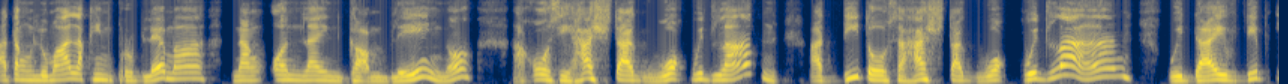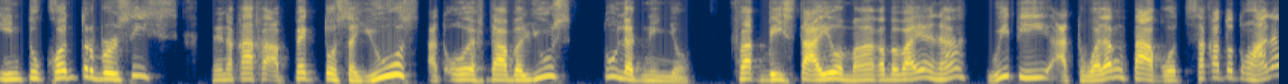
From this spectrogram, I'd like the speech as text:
at ang lumalaking problema ng online gambling. No? Ako si hashtag Walk with Lan at dito sa hashtag Walk with Lan, we dive deep into controversies na nakakaapekto sa youth at OFWs tulad ninyo. Fact-based tayo mga kababayan ha, witty at walang takot sa katotohanan.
